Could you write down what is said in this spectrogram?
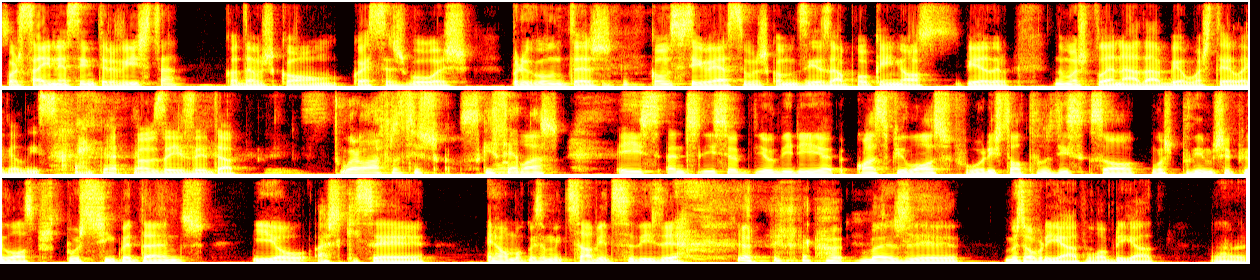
força aí nessa entrevista. Contamos com, com essas boas perguntas como se estivéssemos, como dizias há pouco em off, Pedro, numa esplanada a beber uma estrela Galícia. Vamos a isso então. É Bora lá, Francisco, se quiser. É isso. Antes disso, eu, eu, diria quase filósofo. O Aristóteles disse que só nós podíamos ser filósofos depois de 50 anos, e eu acho que isso é, é uma coisa muito sábia de se dizer. mas, é, mas obrigado, obrigado. Uh,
